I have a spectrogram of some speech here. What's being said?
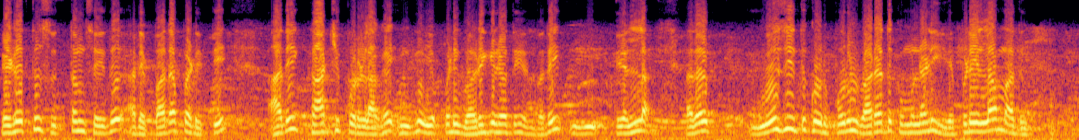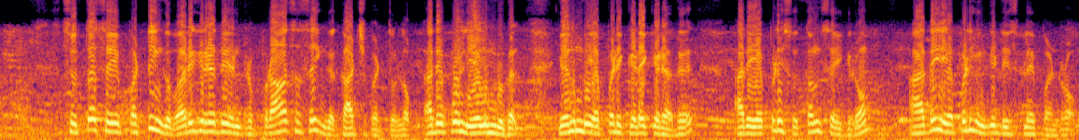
எடுத்து சுத்தம் செய்து அதை பதப்படுத்தி அதை காட்சி பொருளாக இங்கு எப்படி வருகிறது என்பதை எல்லாம் எல்லா அதாவது மியூசியத்துக்கு ஒரு பொருள் வர்றதுக்கு முன்னாடி எப்படியெல்லாம் அது சுத்தம் செய்யப்பட்டு இங்கு வருகிறது என்ற ப்ராசஸை இங்கு காட்சிப்படுத்தியுள்ளோம். அதே போல் எலும்புகள். எலும்பு எப்படி கிடைக்கிறது? அதை எப்படி சுத்தம் செய்கிறோம்? அதை எப்படி இங்கு டிஸ்ப்ளே பண்ணுறோம்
